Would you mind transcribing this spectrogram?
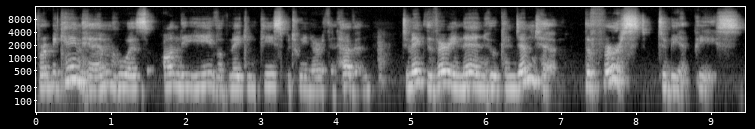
For it became him who was on the eve of making peace between earth and heaven to make the very men who condemned him the first to be at peace.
